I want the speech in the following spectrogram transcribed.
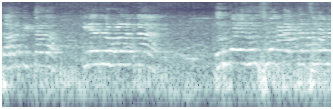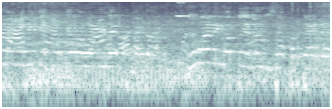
ಧಾರ್ಮಿಕ ಕೇಂದ್ರಗಳನ್ನ ದುರ್ಬಲಗೊಳಿಸುವಂತ ಕೆಲಸವನ್ನು ಮಾಡಲಿಕ್ಕೆ ಸರ್ಕಾರ ಹೊಂದಿದೆ ದುಮಾರಿ ಇವತ್ತು ಎಲ್ಲರೂ ಸಹ ಬರ್ತಾ ಇದೆ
